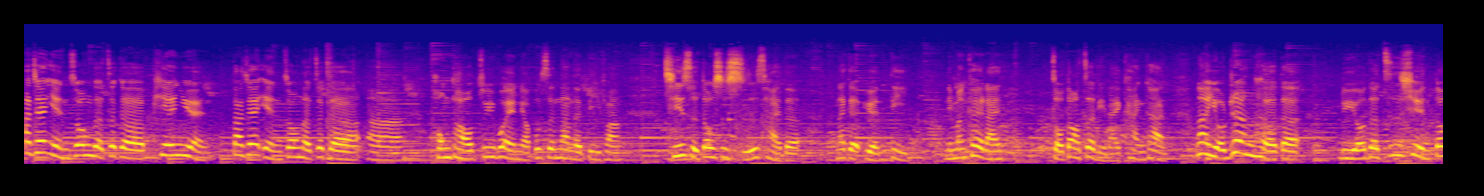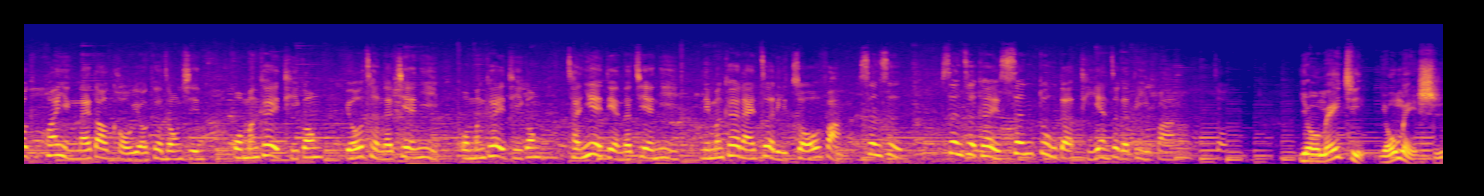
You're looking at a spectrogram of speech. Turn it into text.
大家眼中的这个偏远，大家眼中的这个呃红桃追尾、鸟不生蛋的地方，其实都是食材的那个原地。你们可以来走到这里来看看。那有任何的旅游的资讯，都欢迎来到口游客中心。我们可以提供游程的建议，我们可以提供产业点的建议。你们可以来这里走访，甚至。甚至可以深度的体验这个地方。有美景，有美食，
